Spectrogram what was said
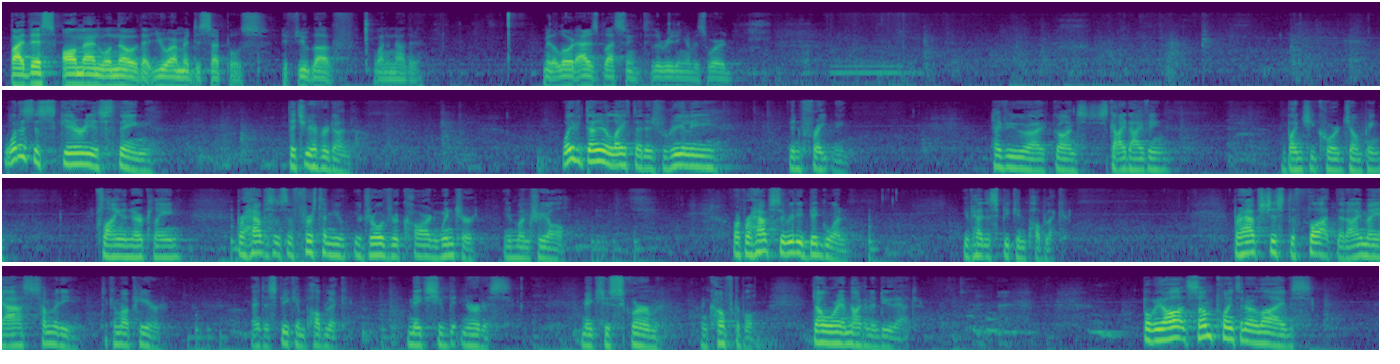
By this, all men will know that you are my disciples, if you love one another. May the Lord add his blessing to the reading of his word. What is the scariest thing that you've ever done? What have you done in your life that has really been frightening? Have you uh, gone skydiving, bungee cord jumping, flying an airplane? Perhaps it's the first time you, you drove your car in winter in Montreal. Or perhaps the really big one, you've had to speak in public. Perhaps just the thought that I may ask somebody to come up here and to speak in public makes you a bit nervous, makes you squirm, uncomfortable. Don't worry, I'm not going to do that. But we all, at some points in our lives,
